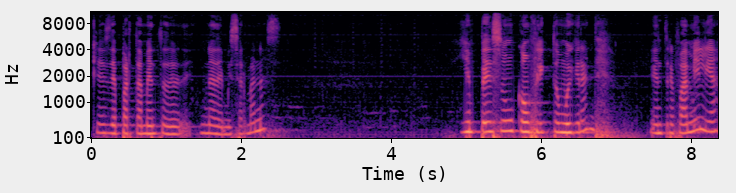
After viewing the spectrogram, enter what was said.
que es departamento de una de mis hermanas. Y empezó un conflicto muy grande entre familia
